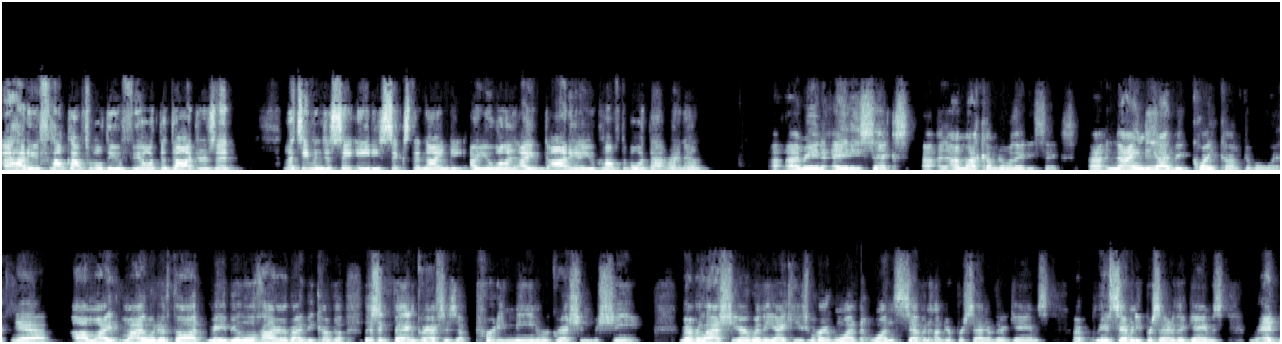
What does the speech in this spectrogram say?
how do you how comfortable do you feel with the Dodgers at let's even just say 86 to 90? Are you willing? Are you, Adi, are you comfortable with that right now? I mean, 86, uh, I'm not comfortable with 86. Uh, 90, I'd be quite comfortable with. Yeah. Um, I, I would have thought maybe a little higher, but I'd be comfortable. Listen, Fangraphs is a pretty mean regression machine. Remember last year when the Yankees were at one, one 700% of their games, uh, 70% of their games at,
